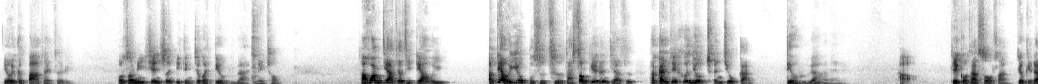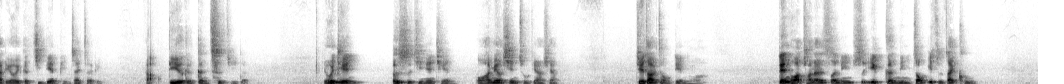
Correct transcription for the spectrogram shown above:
有一个疤在这里。我说你先生一定就会钓鱼啊，没错。他放假就去钓鱼，啊，钓鱼又不是吃，他送给人家吃，他感觉很有成就感。钓鱼啊，好，结果他受伤，就给他留一个纪念品在这里。好，第二个更刺激的，有一天二十几年前，我还没有信出家乡，接到一通电话，电话传来的声音是一个女众一直在哭，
